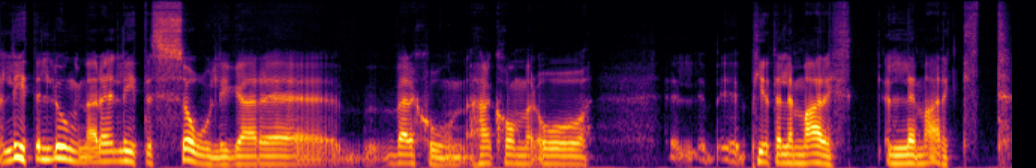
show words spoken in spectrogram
lite lugnare, lite souligare version. Han kommer att Peter Lemarsk, Lemarkt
